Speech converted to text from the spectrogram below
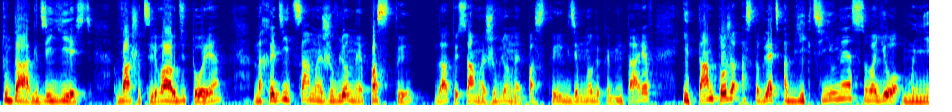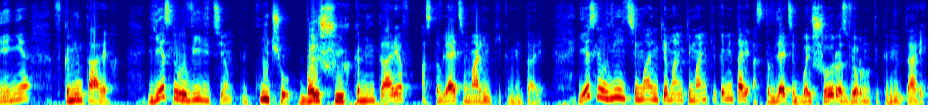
туда, где есть ваша целевая аудитория, находить самые оживленные посты, да, то есть самые оживленные посты, где много комментариев, и там тоже оставлять объективное свое мнение в комментариях. Если вы видите кучу больших комментариев, оставляйте маленький комментарий. Если вы видите маленький-маленький-маленький комментарий, оставляйте большой развернутый комментарий.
